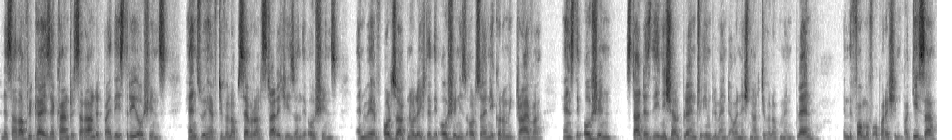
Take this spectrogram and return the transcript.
and as South Africa is a country surrounded by these three oceans, hence we have developed several strategies on the oceans, and we have also acknowledged that the ocean is also an economic driver, hence the ocean started as the initial plan to implement our national development plan, in the form of Operation Phakisa,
